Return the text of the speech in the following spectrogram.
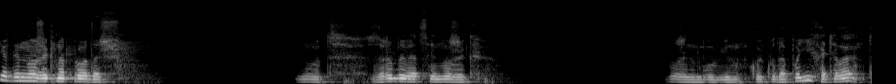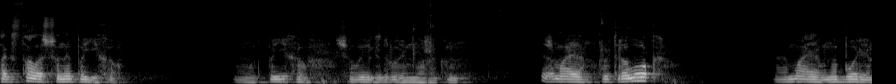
Ще один ножик на продаж. Ну, От, зробив я цей ножик. Должен був він куди поїхати, але так сталося, що не поїхав. От, поїхав чоловік з другим ножиком. Теж має ультралок, е, має в наборі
